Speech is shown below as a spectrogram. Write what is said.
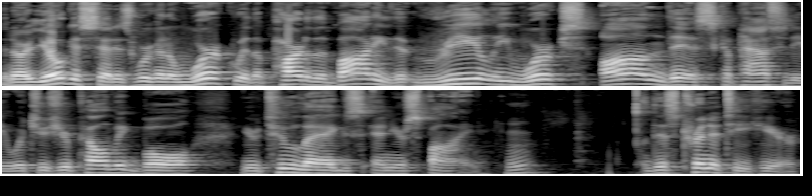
in our yoga set is we're going to work with a part of the body that really works on this capacity, which is your pelvic bowl, your two legs, and your spine. Hmm? This trinity here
